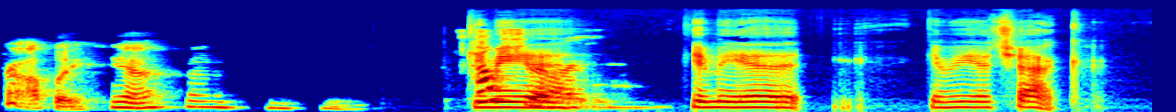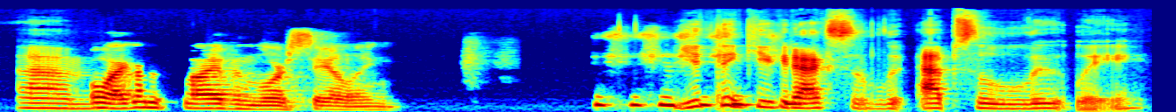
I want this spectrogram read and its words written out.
probably, yeah. Mm-hmm. Give How me sure a- Give me a, give me a check. Um, Oh, I got a five in lore sailing. you think you could absolutely, absolutely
